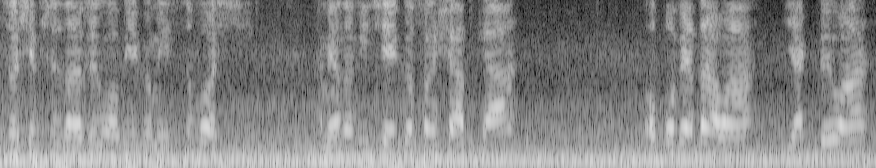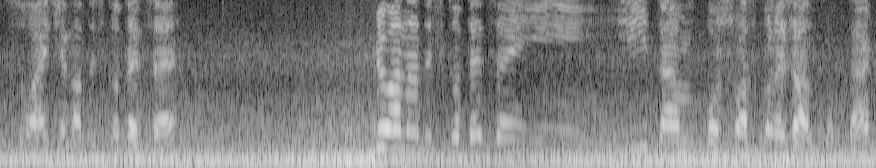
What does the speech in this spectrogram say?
co się przydarzyło w jego miejscowości. A mianowicie jego sąsiadka opowiadała, jak była, słuchajcie, na dyskotece. Była na dyskotece i, i tam poszła z koleżanką, tak?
